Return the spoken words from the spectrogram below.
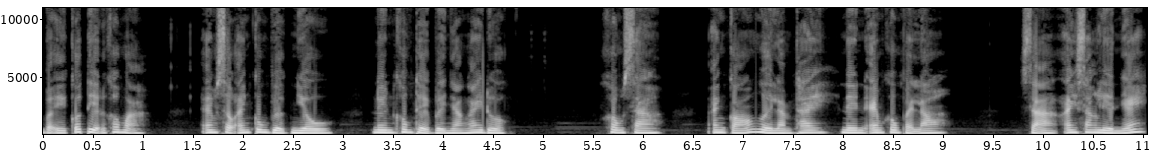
Vậy có tiện không ạ? Em sợ anh công việc nhiều nên không thể về nhà ngay được. Không sao, anh có người làm thay nên em không phải lo. Dạ, anh sang liền nhé.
